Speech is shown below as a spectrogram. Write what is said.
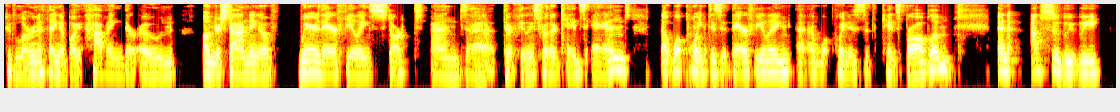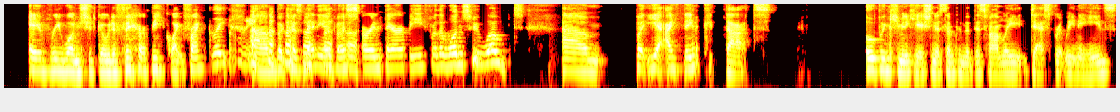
could learn a thing about having their own understanding of where their feelings start and uh, their feelings for their kids end. At what point is it their feeling, and what point is it the kid's problem? And absolutely, everyone should go to therapy. Quite frankly, um, because many of us are in therapy for the ones who won't. Um, but yeah, I think that open communication is something that this family desperately needs.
